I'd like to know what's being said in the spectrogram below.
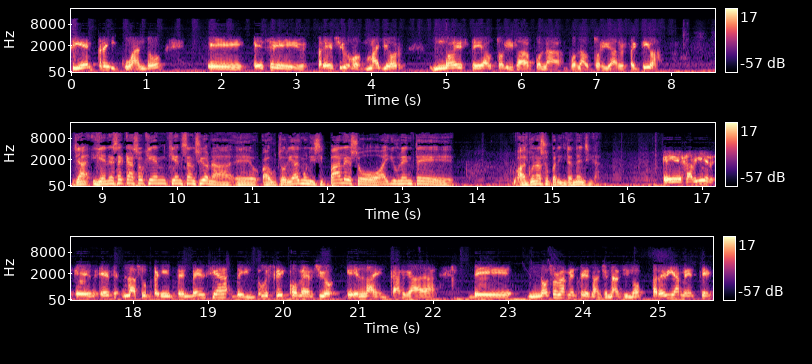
siempre y cuando eh, ese precio mayor no esté autorizado por la, por la autoridad respectiva. Ya, y en ese caso, ¿quién, quién sanciona? Eh, ¿Autoridades municipales o hay un ente, alguna superintendencia? Eh, Javier, es, es la Superintendencia de Industria y Comercio es la encargada de no solamente de sancionar, sino previamente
